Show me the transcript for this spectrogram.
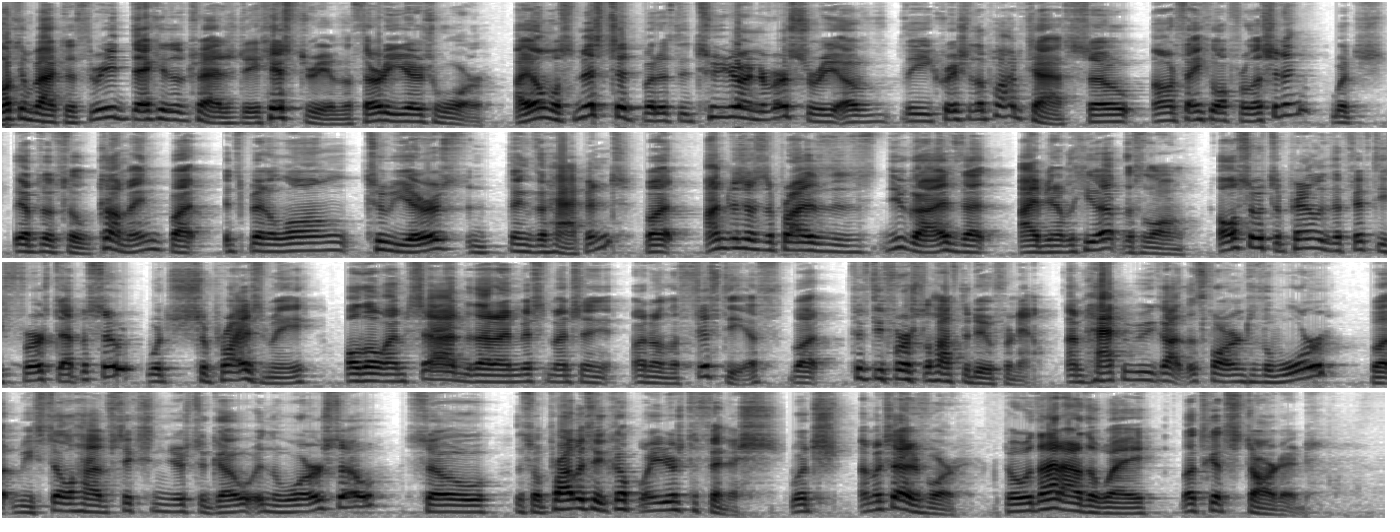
Welcome back to Three Decades of Tragedy History of the Thirty Years' War. I almost missed it, but it's the two year anniversary of the creation of the podcast. So I want to thank you all for listening, which the episode's still coming, but it's been a long two years and things have happened. But I'm just as surprised as you guys that I've been able to keep up this long. Also, it's apparently the 51st episode, which surprised me. Although I'm sad that I missed mentioning it on the 50th, but 51st will have to do for now. I'm happy we got this far into the war, but we still have 16 years to go in the war or so. So this will probably take a couple more years to finish, which I'm excited for. But with that out of the way, let's get started.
